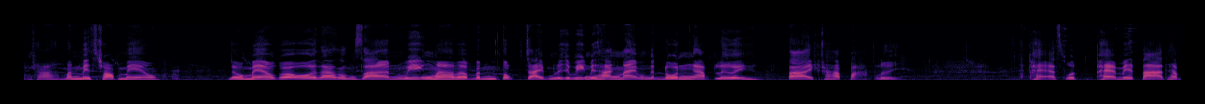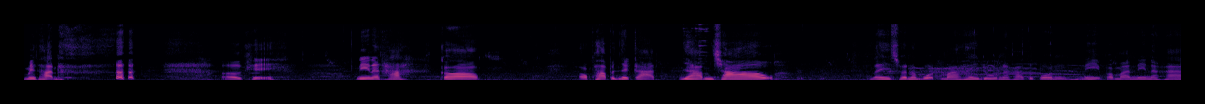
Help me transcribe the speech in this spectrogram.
ดค่ะ มันไม่ชอบแมว แล้วแมวก็โอ้ยน่าสงสารวิ่งมาแบบมันตกใจไม่รู้จะวิ่งไปทางไหน มันก็โดนงับเลย ตายคาปากเลย แผลสวดแผลเมตตาแทบไม่ทัน โอเค นี่นะคะ ก็เอาภาพบรรยากาศยามเช้า ในชนบทมาให้ดูนะคะ ทุกคนนี่ประมาณนี้นะคะ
